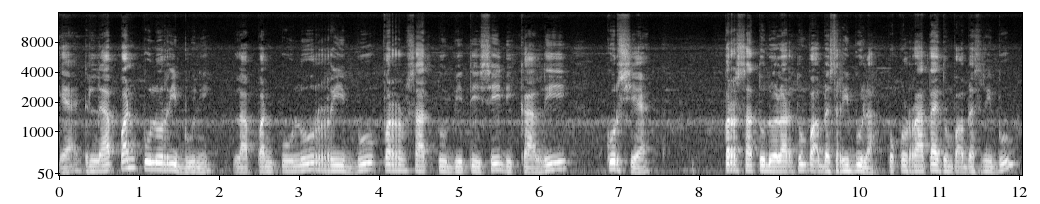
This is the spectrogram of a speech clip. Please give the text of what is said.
ya 80.000 nih 80.000 per satu BTC dikali kurs ya per satu dolar itu 14.000 lah pukul rata itu 14.000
